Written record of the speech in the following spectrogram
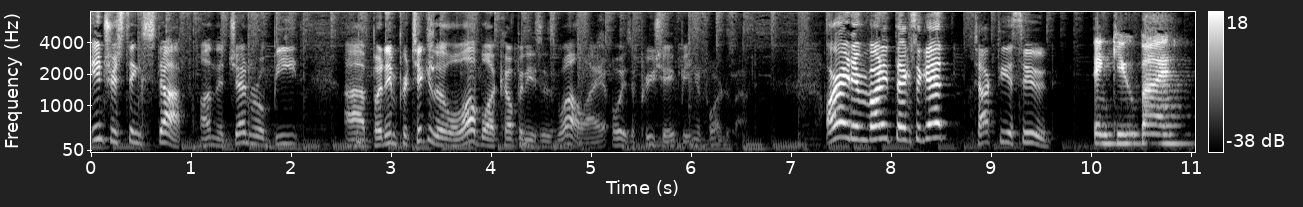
interesting stuff on the general beat, uh, but in particular the Loblaw companies as well. I always appreciate being informed about. All right, everybody. Thanks again. Talk to you soon. Thank you. Bye.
